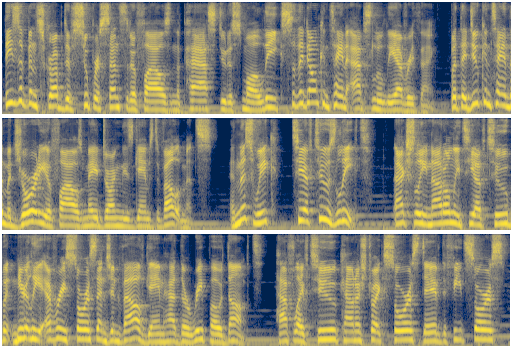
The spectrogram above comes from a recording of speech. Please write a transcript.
These have been scrubbed of super sensitive files in the past due to small leaks, so they don't contain absolutely everything. But they do contain the majority of files made during these games' developments. And this week, TF2 is leaked. Actually, not only TF2, but nearly every Source Engine Valve game had their repo dumped. Half-Life 2, Counter-Strike Source, Day of Defeat Source,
